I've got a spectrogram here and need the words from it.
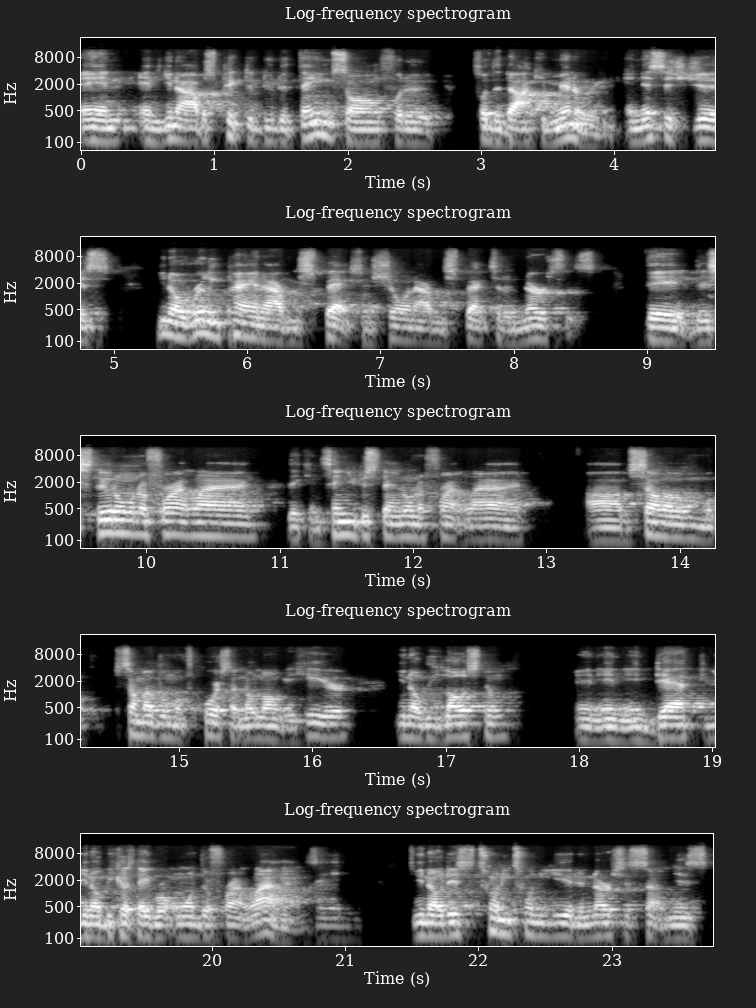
and and you know, I was picked to do the theme song for the for the documentary, and this is just you know really paying our respects and showing our respect to the nurses they they stood on the front line. They continue to stand on the front line. Um, some of them, some of them, of course, are no longer here. You know, we lost them in, in, in death. You know, because they were on the front lines. And you know, this 2020 year, the nurses something is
